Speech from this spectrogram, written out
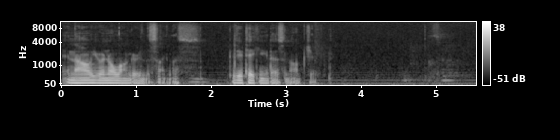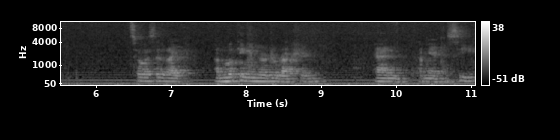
and now you're no longer in the signless because you're taking it as an object. So, so is it like, I'm looking in your direction, and, I mean, I can see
